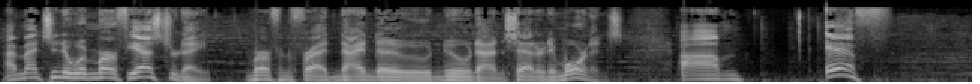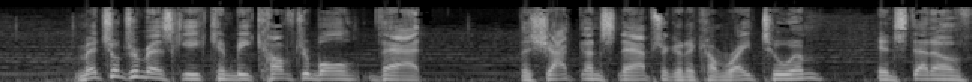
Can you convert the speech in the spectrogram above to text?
I mentioned it with Murph yesterday. Murph and Fred, 9 to noon on Saturday mornings. Um, if Mitchell Trubisky can be comfortable that the shotgun snaps are going to come right to him instead of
